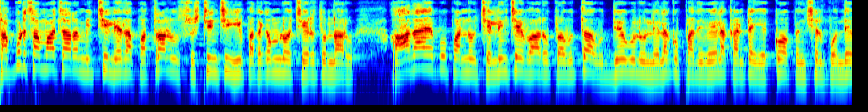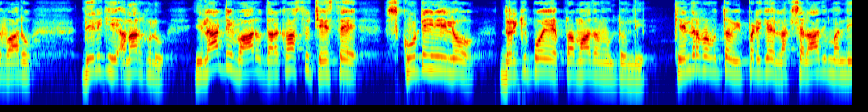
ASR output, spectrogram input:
తప్పుడు సమాచారం ఇచ్చి లేదా పత్రాలు సృష్టించి ఈ పథకంలో చేరుతున్నారు. ఆదాయపు పన్ను చెల్లించేవారు ప్రభుత్వ ఉద్యోగులు నెలకు పదివేల కంటే ఎక్కువ పెన్షన్ పొందేవారు దీనికి అనర్హులు. ఇలాంటి వారు దరఖాస్తు చేస్తే స్కూటీనీలో దొరికిపోయే ప్రమాదం ఉంటుంది. కేంద్ర ప్రభుత్వం ఇప్పటికే లక్షలాది మంది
